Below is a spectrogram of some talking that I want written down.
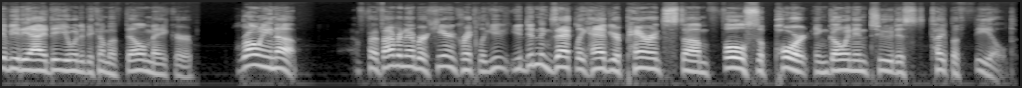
give you the idea you want to become a filmmaker? Growing up, if I remember hearing correctly, you, you didn't exactly have your parents' um, full support in going into this type of field.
